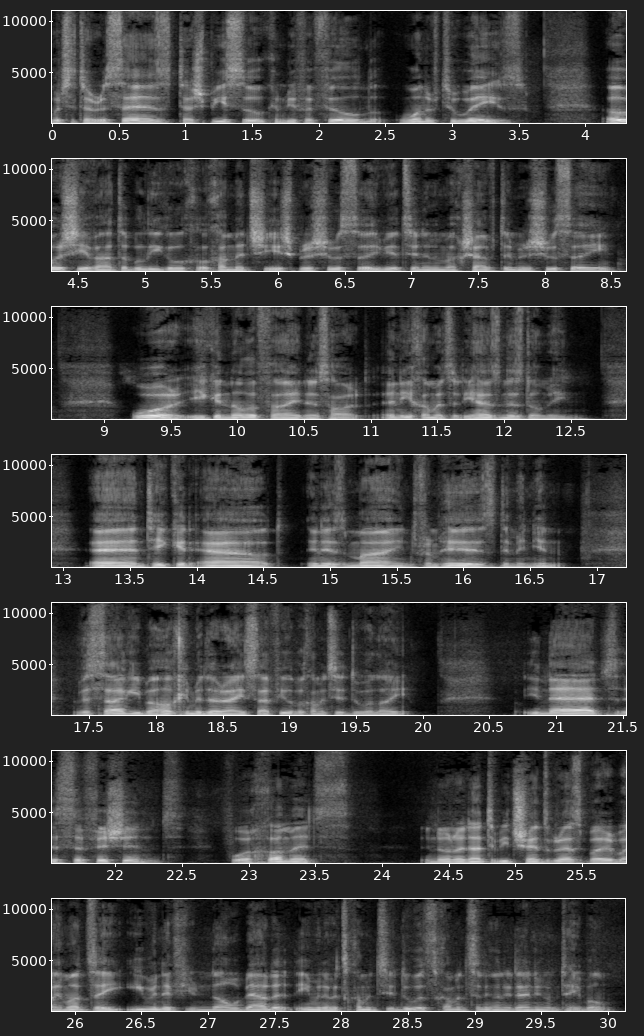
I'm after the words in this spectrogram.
which the Torah says, tashbisu, can be fulfilled one of two ways. Or he can nullify in his heart any chametz that he has in his domain, and take it out in his mind from his dominion. V'sagi midaraisa afil b'chametz that is sufficient for chametz in order not to be transgressed by by matzah, even if you know about it, even if it's chametz yidu, it's chametz sitting on your dining room table.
